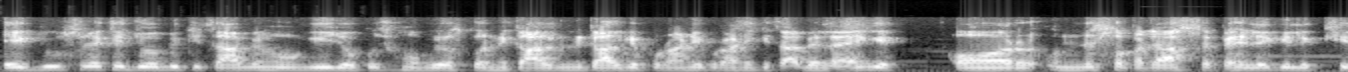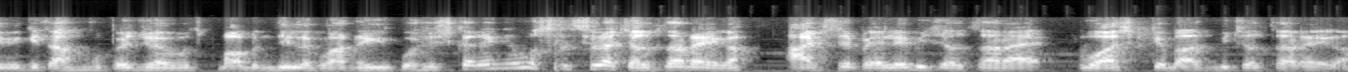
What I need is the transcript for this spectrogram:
ایک دوسرے کے جو بھی کتابیں ہوں گی، جو کچھ ہوں گے، اس کو نکال نکال کے پرانی پرانی کتابیں لائیں گے اور انیس سو پچاس سے پہلے کی لکھی ہوئی کتابوں پہ جو ہے وہ پابندی لگوانے کی کوشش کریں گے، وہ سلسلہ چلتا رہے گا۔ آج سے پہلے بھی چلتا رہا ہے، وہ آج کے بعد بھی چلتا رہے گا۔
